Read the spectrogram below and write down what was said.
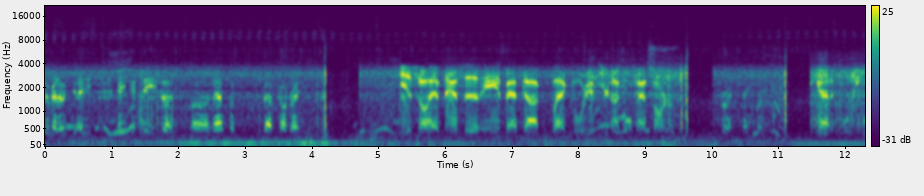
Still got ATTs, uh, uh, NASA, Babcock, right? Yes, I'll have NASA and Babcock flag for you. You're not going past Arnhem. Correct, thank you, got it. 14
